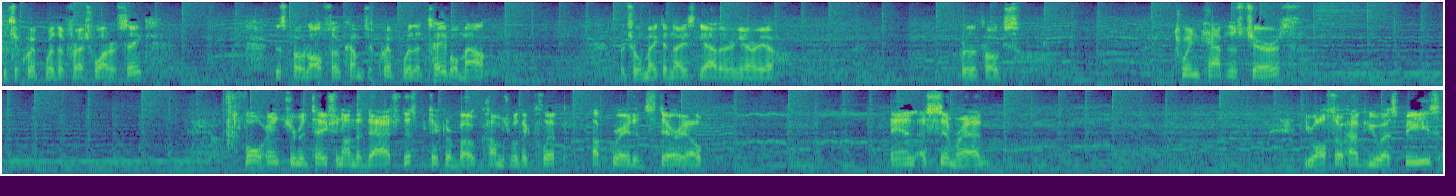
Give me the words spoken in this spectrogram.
It's equipped with a freshwater sink. This boat also comes equipped with a table mount, which will make a nice gathering area for the folks. Twin captain's chairs. Full instrumentation on the dash. This particular boat comes with a clip upgraded stereo and a Simrad. You also have USBs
